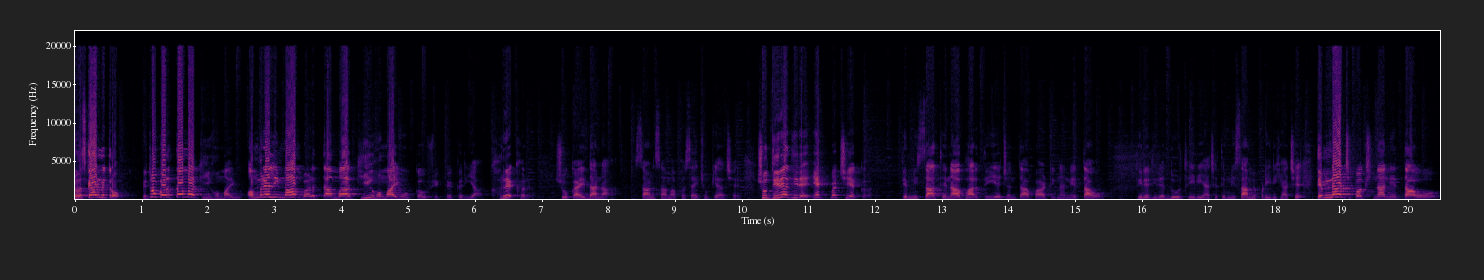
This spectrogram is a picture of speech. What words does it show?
નમસ્કાર મિત્રો. મિત્રો, બળતામાં ઘી હોમાયું. અમરેલીમાં બળતામાં ઘી હોમાયું. કૌશિક વેકરિયા ખરેખર શું કાયદાના સાણસામાં ફસાઈ ચૂક્યા છે? શું ધીરે ધીરે, એક પછી એક, તેમની સાથેના ભારતીય જનતા પાર્ટીના નેતાઓ ધીરે ધીરે દૂર થઈ રહ્યા છે, તેમની સામે પડી રહ્યા છે. તેમના જ પક્ષના નેતાઓ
